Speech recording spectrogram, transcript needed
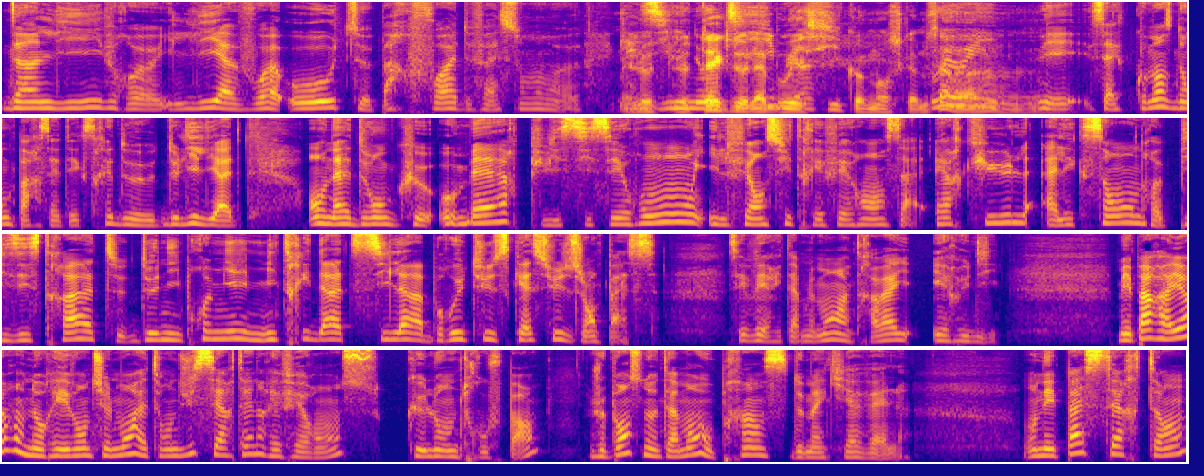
d'un livre. Il lit à voix haute, parfois de façon quasi le, le, texte de la Boétie commence comme ça. Oui, hein. mais ça commence donc par cet extrait de, de l'Iliade. On a donc Homère, puis Cicéron. Il fait ensuite référence à Hercule, Alexandre, Pisistrate, Denis Ier, Mithridate, Sylla, Brutus, Cassius, j'en passe. C'est véritablement un travail érudit. Mais par ailleurs, on aurait éventuellement attendu certaines références que l'on ne trouve pas. Je pense notamment au prince de Machiavel. On n'est pas certain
